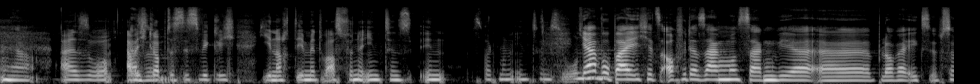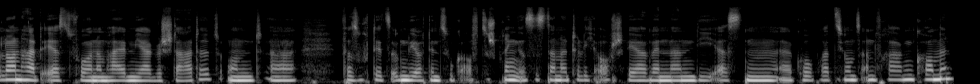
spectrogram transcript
Ja. Also, aber ich Also- glaube, das ist wirklich je nachdem, mit was für eine Intens in, sagt man Intention. Ja, wobei ich jetzt auch wieder sagen muss, sagen wir, äh, Blogger XY hat erst vor einem halben Jahr gestartet und äh, versucht jetzt irgendwie auf den Zug aufzuspringen, ist es dann natürlich auch schwer, wenn dann die ersten äh, Kooperationsanfragen kommen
